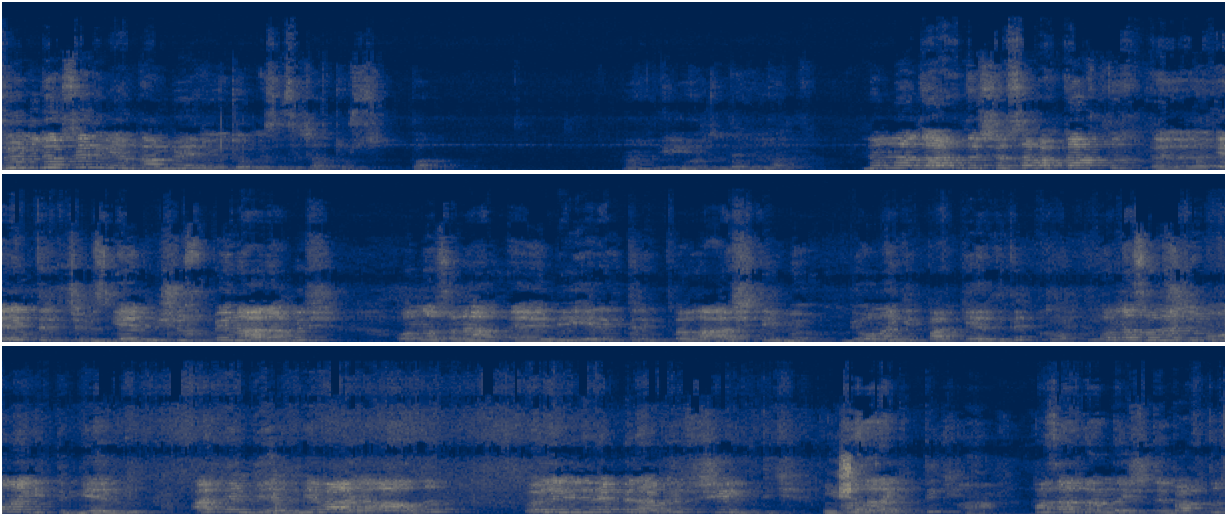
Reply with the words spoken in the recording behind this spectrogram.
Suyunu dökseydin ya Gambe. Evet, dökmesin sıcak dursun. Bak, Hı, iyi. gördün değil mi? Bak. Normalde arkadaşlar sabah kalktık e, elektrikçimiz gelmiş Yusuf beni aramış. Ondan sonra e, bir elektrik valla açtım mı bir ona git bak gel dedi. Kaplı. Ondan sonra acaba ona gittim geldim. Annem geldi Neva'yı aldı. Öyleliğine hep beraber şeye gittik. İnşallah. Pazara gittik. Ha. Pazardan da işte baktık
